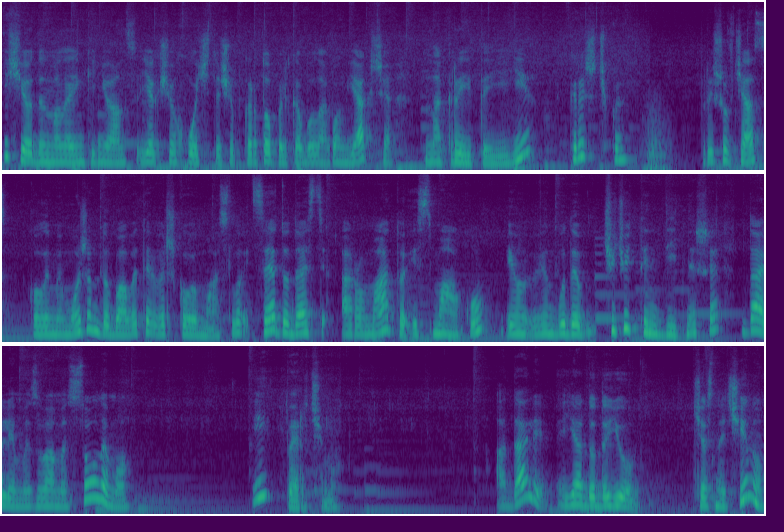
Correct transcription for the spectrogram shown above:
І ще один маленький нюанс. Якщо хочете, щоб картопелька була пом'якше, накрийте її кришечкою. Прийшов час, коли ми можемо додати вершкове масло. Це додасть аромату і смаку, і він буде чуть-чуть тендітніше. Далі ми з вами солимо і перчимо. А далі я додаю чесничину.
